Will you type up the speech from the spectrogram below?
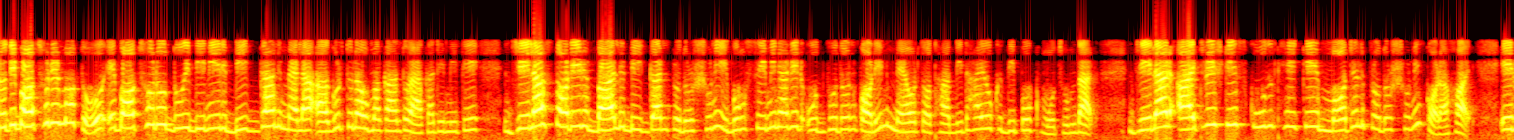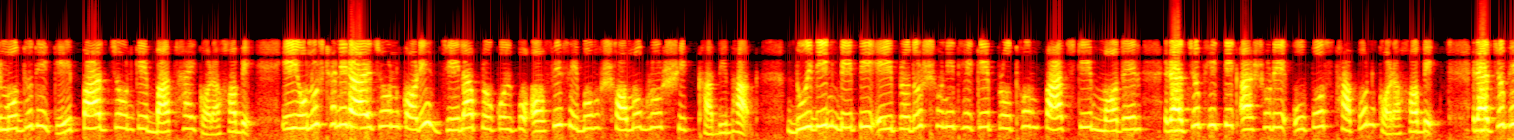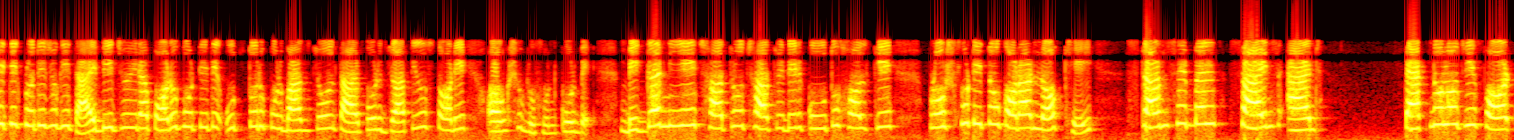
প্রতি বছরের মতো এবছরও দুই দিনের বিজ্ঞান মেলা আগরতলা উমাকান্ত একাডেমিতে জেলা স্তরের বাল বিজ্ঞান প্রদর্শনী এবং সেমিনারের উদ্বোধন করেন মেয়র তথা বিধায়ক দীপক মজুমদার। জেলার আটত্রিশটি স্কুল থেকে মডেল প্রদর্শনী করা হয়। এর মধ্য থেকে পাঁচজনকে বাছাই করা হবে। এই অনুষ্ঠানের আয়োজন করে জেলা প্রকল্প অফিস এবং সমগ্র শিক্ষা বিভাগ। দুই দিন ব্যাপী এই প্রদর্শনী থেকে প্রথম পাঁচটি মডেল রাজ্যভিত্তিক আসরে উপস্থাপন করা হবে। রাজ্যভিত্তিক প্রতিযোগিতায় বিজয়ীরা পরবর্তীতে উত্তর পূর্বাঞ্চল, তারপর জাতীয় স্তরে অংশগ্রহণ করবে। বিজ্ঞান নিয়ে ছাত্র ছাত্রীদের কৌতূহলকে প্রস্ফুটিত করার লক্ষ্যেই sustainable science and technology for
